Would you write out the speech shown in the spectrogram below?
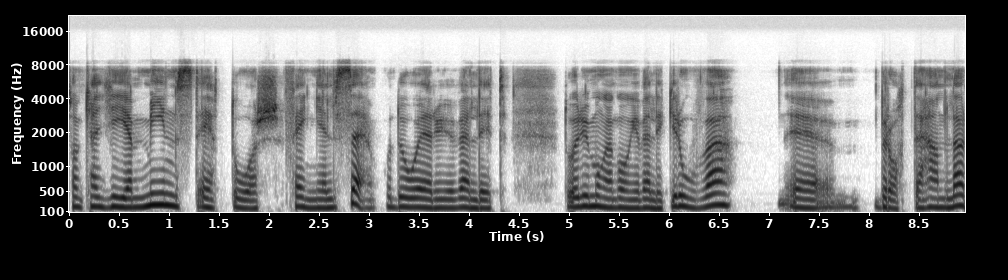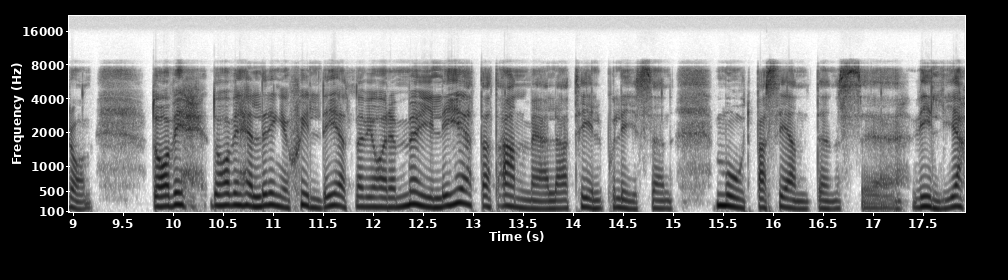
som kan ge minst ett års fängelse och då är det ju väldigt, då är det ju många gånger väldigt grova eh, brott det handlar om. Då har, vi, då har vi heller ingen skyldighet, men vi har en möjlighet att anmäla till polisen mot patientens eh, vilja.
